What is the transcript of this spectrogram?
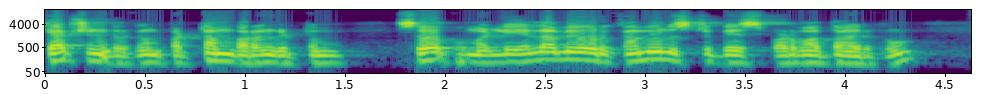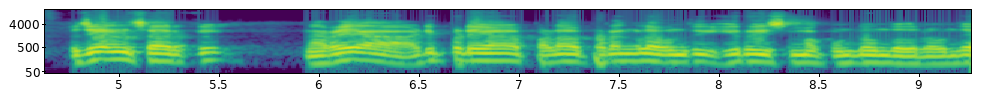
கேப்ஷன் இருக்கும். பட்டம் பரங்கட்டும் சிவப்பு மல்லி எல்லாமே ஒரு கம்யூனிஸ்ட் பேஸ் படமாக தான் இருக்கும். விஜயகாந்த் சாருக்கு நிறையா அடிப்படையாக பல படங்களை வந்து ஹீரோயிசமாக கொண்டு வந்ததில் வந்து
